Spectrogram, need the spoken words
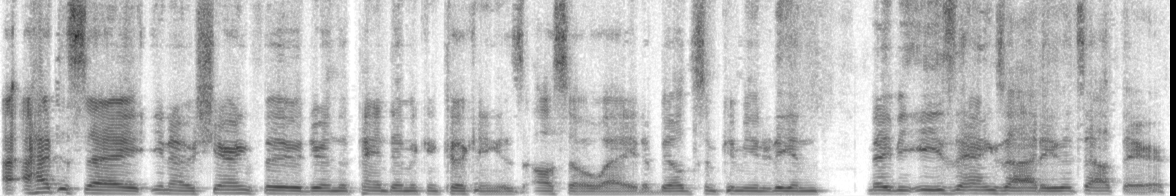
I have to say, you know, sharing food during the pandemic and cooking is also a way to build some community and maybe ease the anxiety that's out there.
